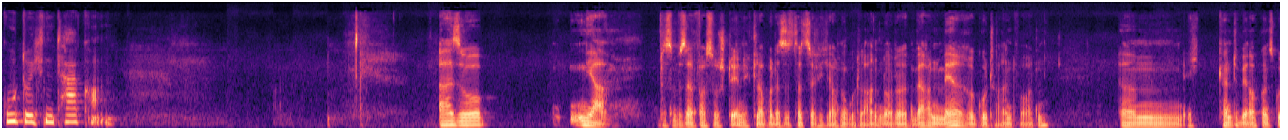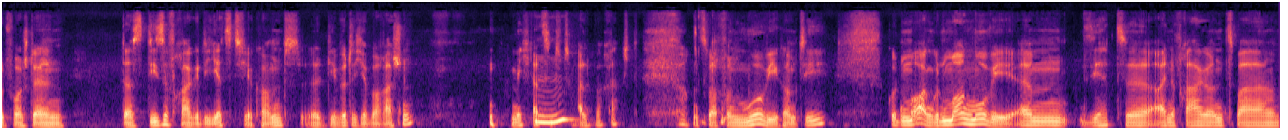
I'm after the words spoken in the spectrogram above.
gut durch den Tag kommen. Also, ja, wir es einfach so stehen. Ich glaube, das ist tatsächlich auch eine gute Antwort oder wären mehrere gute Antworten. Ähm, ich könnte mir auch ganz gut vorstellen, dass diese Frage, die jetzt hier kommt, äh, die wird dich überraschen. Mich hat sie mhm. total überrascht. Und zwar von Movi kommt die. Guten Morgen, guten Morgen, Movi. Ähm, sie hat äh, eine Frage und zwar,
